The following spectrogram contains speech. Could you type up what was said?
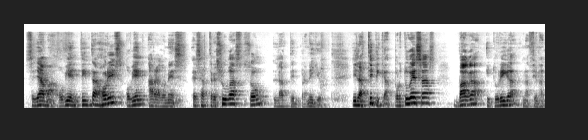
se llama o bien tinta Joris o bien aragonés. Esas tres uvas son la Tempranillo. Y las típicas portuguesas, Vaga y Turiga Nacional.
